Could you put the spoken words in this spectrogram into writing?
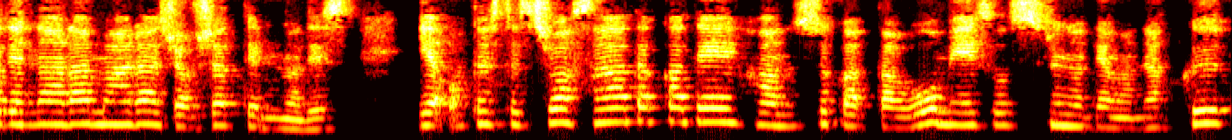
ここでナーラマハラージはおっしゃっているのです。いや、私たちはサーダカデーハの姿を瞑想するのではなく、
